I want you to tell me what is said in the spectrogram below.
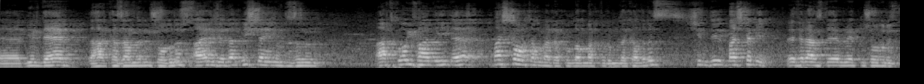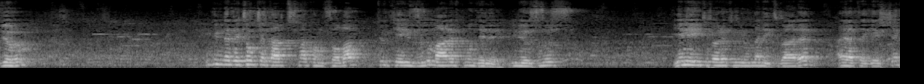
e, bir değer daha kazandırmış oluruz. Ayrıca da Michelin yıldızının artık o ifadeyi de başka ortamlarda kullanmak durumunda kalırız. Şimdi başka bir referans değer üretmiş oluruz diyorum. Bugünlerde çokça tartışma konusu olan Türkiye Yüzyılı Marif Modeli biliyorsunuz. Yeni eğitim öğretim yılından itibaren hayata geçecek.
